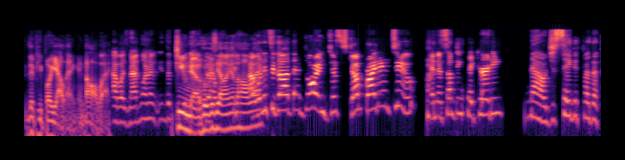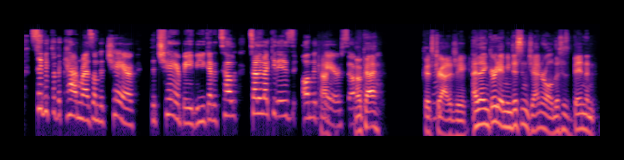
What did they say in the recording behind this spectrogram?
the people yelling in the hallway. I was not one of the. Do you know who was yelling in the hallway? I wanted to go out that door and just jump right in too, and then something said, "Guerdy, no, just save it for the save it for the cameras on the chair. The chair, baby. You got to tell tell it like it is on the okay. chair." So okay, good mm-hmm. strategy. And then Guerdy, I mean, just in general, this has been an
